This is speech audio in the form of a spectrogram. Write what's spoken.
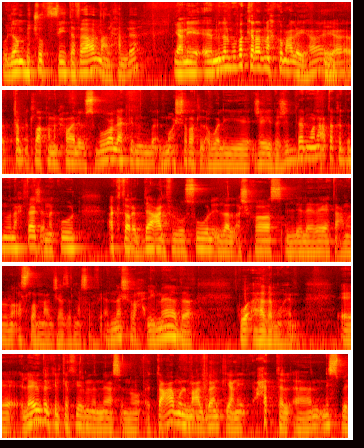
واليوم بتشوف في تفاعل مع الحملة؟ يعني من المبكر ان نحكم عليها. هي تم إطلاقها من حوالي أسبوع لكن المؤشرات الأولية جيدة جدا ونعتقد إنه نحتاج أن نكون أكثر ابداعا في الوصول إلى الأشخاص اللي لا يتعاملون أصلا مع الجهاز المصرفي. أن نشرح لماذا هو هذا مهم. آه، لا يدرك الكثير من الناس إنه التعامل مع البنك يعني حتى الآن نسبة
